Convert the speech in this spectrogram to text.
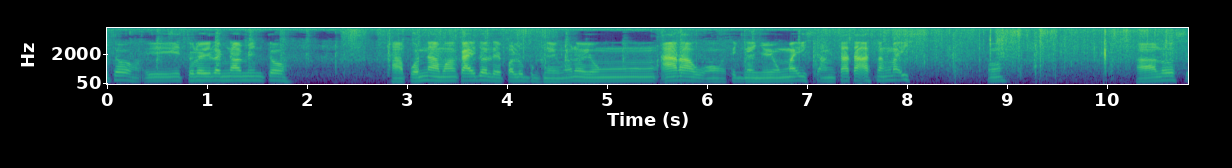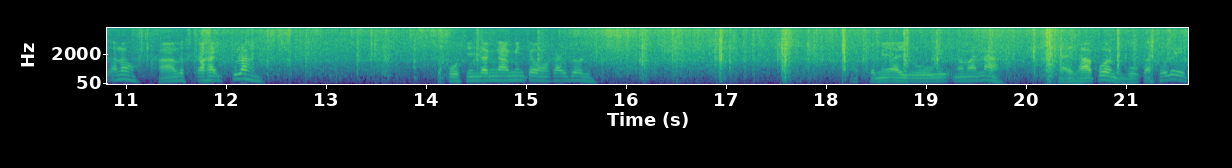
Ito, ituloy lang namin to. Hapon na mga kaidol, eh, palubog na yung ano, yung araw. Oh, tignan nyo yung mais, ang tataas ng mais. Oh halos ano halos kahit ko lang. Tapusin lang namin to mga kaidol. At kami ay uuwi naman na. Dahil hapon bukas ulit.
